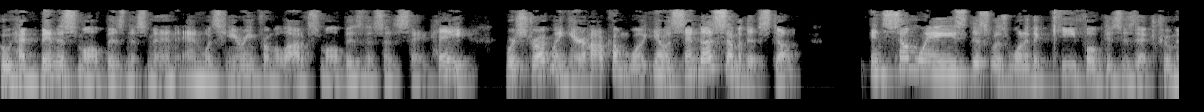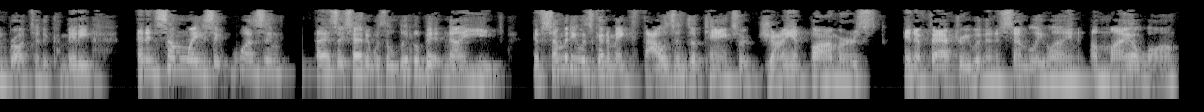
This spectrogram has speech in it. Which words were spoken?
who had been a small businessman and was hearing from a lot of small businesses saying, "Hey, we're struggling here. How come, you know, send us some of this stuff? In some ways, this was one of the key focuses that Truman brought to the committee. And in some ways, it wasn't, as I said, it was a little bit naive. If somebody was going to make thousands of tanks or giant bombers in a factory with an assembly line a mile long,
